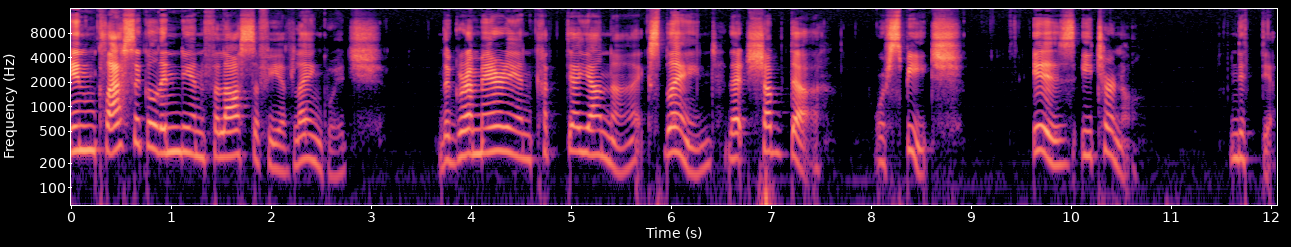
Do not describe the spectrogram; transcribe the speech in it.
In classical Indian philosophy of language, the grammarian Katyayana explained that shabda, or speech, is eternal, nitya,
